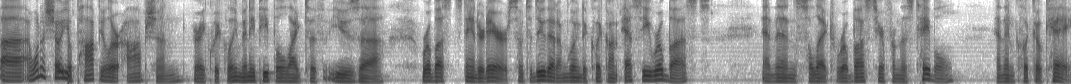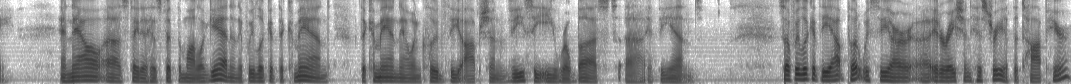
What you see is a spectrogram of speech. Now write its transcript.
Uh, I want to show you a popular option very quickly. Many people like to use uh, robust standard error. So to do that, I'm going to click on SE Robust and then select Robust here from this table and then click OK. And now uh, Stata has fit the model again, and if we look at the command, the command now includes the option VCE Robust uh, at the end. So if we look at the output, we see our uh, iteration history at the top here.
